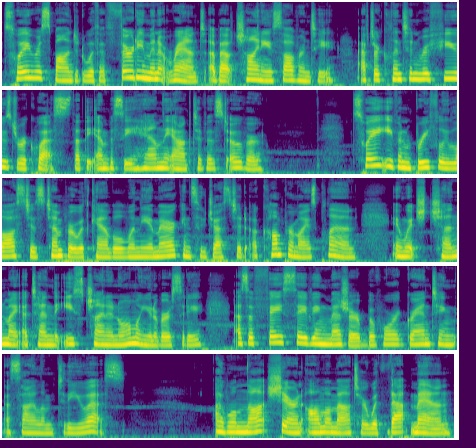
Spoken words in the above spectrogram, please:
Cui responded with a 30 minute rant about Chinese sovereignty after Clinton refused requests that the embassy hand the activist over. Cui even briefly lost his temper with Campbell when the American suggested a compromise plan in which Chen might attend the East China Normal University as a face saving measure before granting asylum to the U.S. I will not share an alma mater with that man,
